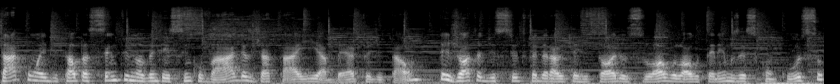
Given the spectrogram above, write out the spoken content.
Tá com o edital para 195 vagas, já está aí aberto o edital. TJ Distrito Federal e Territórios, logo logo teremos esse concurso.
